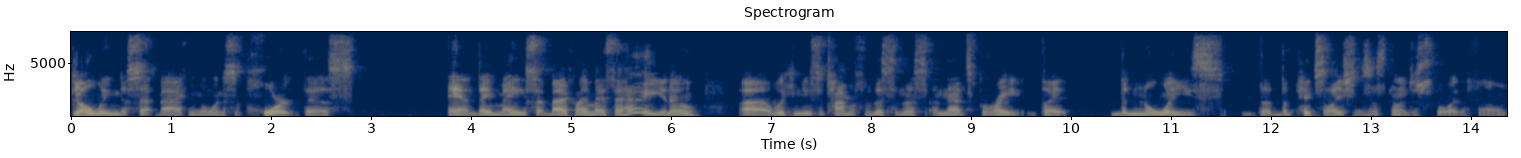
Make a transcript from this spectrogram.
going to set back and going to support this and they may sit back and they may say, hey, you know, uh, we can use the timer for this and this, and that's great. But the noise, the the pixelation is just going to destroy the phone.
